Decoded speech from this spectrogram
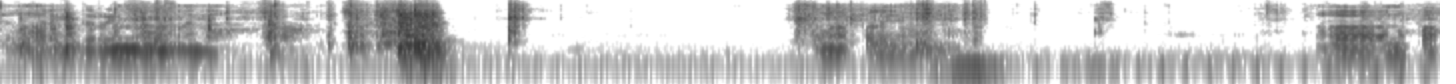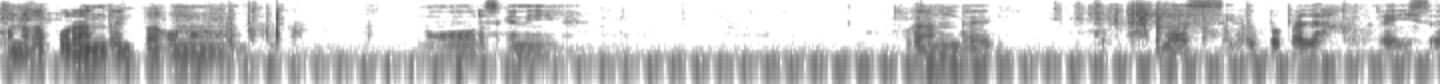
Tsaka ito rin yung ano. ito nga pala yung ano. Naka ano pa ako, naka 400 pa ako nung nung oras kanina. 400. Plus ito pa pala. Guys, so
